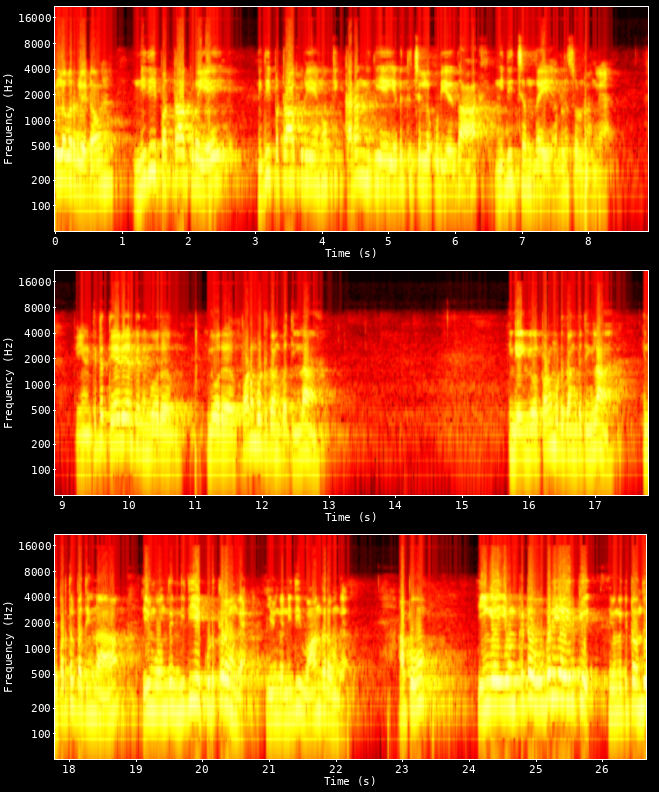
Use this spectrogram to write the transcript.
உள்ளவர்களிடம் நிதி பற்றாக்குறையை நிதி பற்றாக்குறையை நோக்கி கடன் நிதியை எடுத்து செல்லக்கூடியது தான் நிதிச்சந்தை அப்படின்னு சொல்கிறாங்க என்கிட்ட தேவையாக இருக்கிறது இங்கே ஒரு இங்கே ஒரு படம் போட்டிருக்காங்க பார்த்தீங்களா? இங்கே இங்கே ஒரு படம் போட்டிருக்காங்க பார்த்தீங்களா இந்த படத்தில் பார்த்தீங்கன்னா இவங்க வந்து நிதியை கொடுக்குறவங்க. இவங்க நிதி வாங்குறவங்க. அப்போது இங்கே இவங்கக்கிட்ட உபரியாக இருக்குது இவங்கக்கிட்ட வந்து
